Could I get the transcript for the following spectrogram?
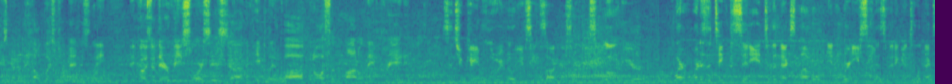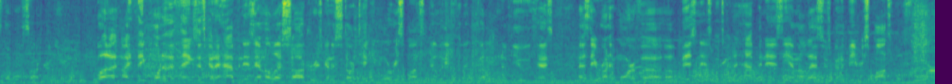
is going to help us tremendously because of their resources, uh, the people involved, but also the model they've created. Since you came to Louisville, you've seen soccer sort of explode here where, where does it take the city to the next level? You know, where do you see this fitting into the next level of soccer? Well, I, think one of the things that's going to happen is MLS soccer is going to start taking more responsibility for the development of youth as as they run it more of a, a business. What's going to happen is the MLS is going to be responsible for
